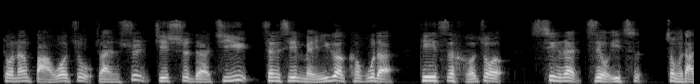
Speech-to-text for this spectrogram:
都能把握住转瞬即逝的机遇，珍惜每一个客户的第一次合作，信任只有一次。祝福大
